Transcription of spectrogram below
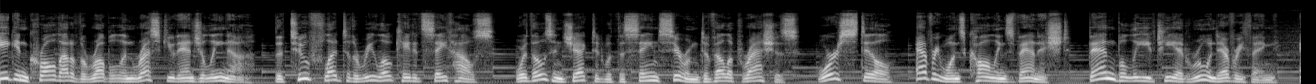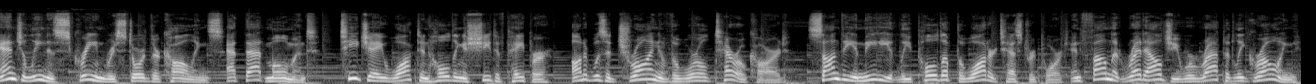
Egan crawled out of the rubble and rescued Angelina. The two fled to the relocated safe house, where those injected with the same serum developed rashes. Worse still, everyone's callings vanished. Ben believed he had ruined everything. Angelina's scream restored their callings. At that moment, TJ walked in holding a sheet of paper. On it was a drawing of the World Tarot card. Sanvi immediately pulled up the water test report and found that red algae were rapidly growing.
